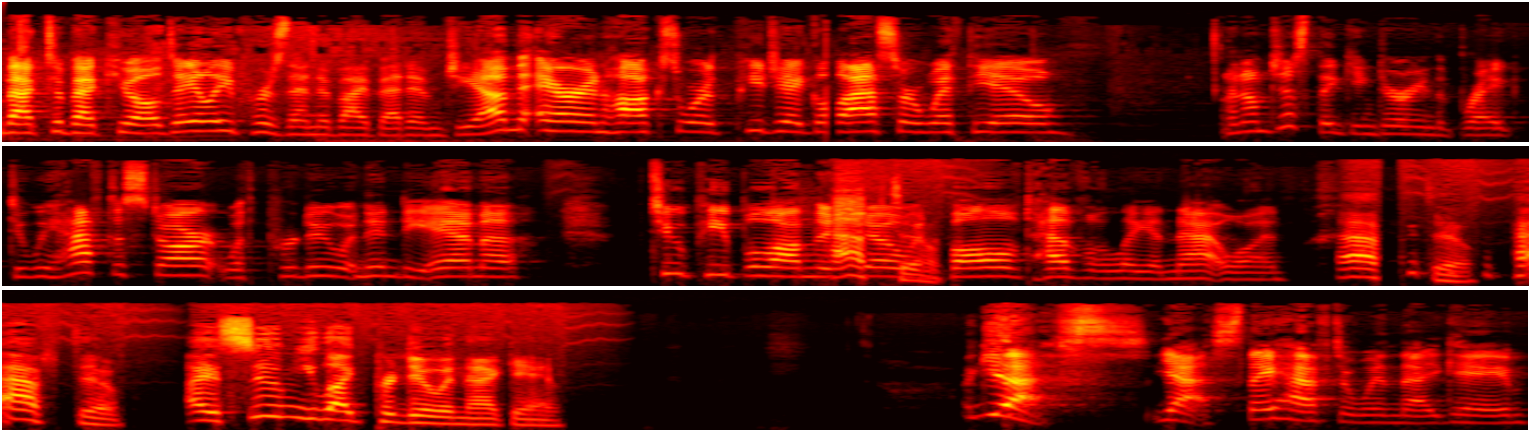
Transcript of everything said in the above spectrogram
back to BetQL Daily, presented by BetMGM. Aaron Hawksworth, PJ Glasser with you. And I'm just thinking during the break, do we have to start with Purdue and Indiana? Two people on the show to. involved heavily in that one. Have to. Have to. I assume you like Purdue in that game. Yes, yes, they have to win that game.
